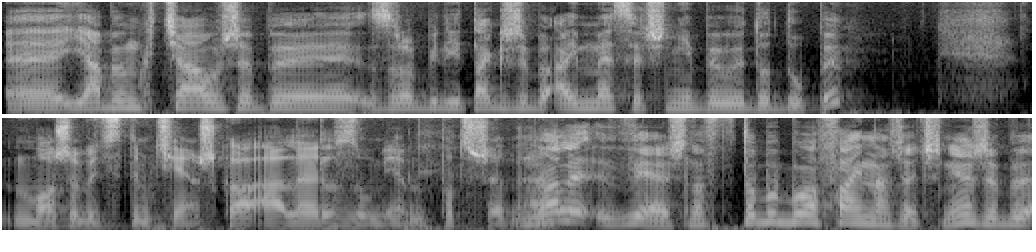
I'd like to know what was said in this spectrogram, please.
E, ja bym chciał, żeby zrobili tak, żeby iMessage nie były do dupy. Może być z tym ciężko, ale rozumiem potrzebę. No ale wiesz, no to by była fajna rzecz, nie? Żeby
